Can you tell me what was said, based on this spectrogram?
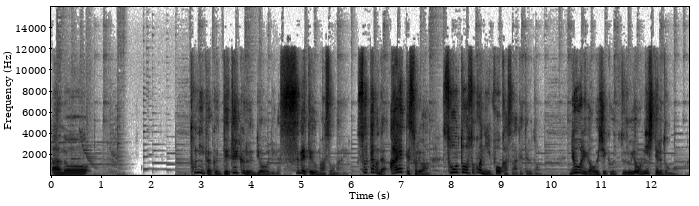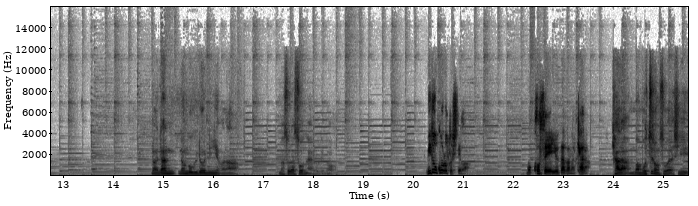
あのーとにかく出てくる料理が全てうまそうなんよ。それ多分ね、あえてそれは相当そこにフォーカス当ててると思う。料理が美味しく映るようにしてると思う。まあ、南南国料理人やから、まあそれはそうなんやろうけど、見どころとしては、もう個性豊かなキャラ。キャラ、まあもちろんそうやし、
